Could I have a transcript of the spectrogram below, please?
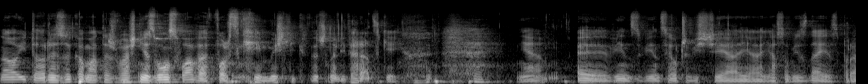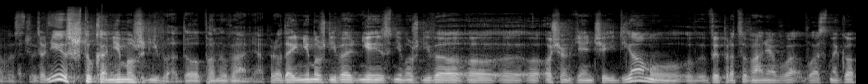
No i to ryzyko ma też właśnie złą sławę w polskiej myśli krytyczno-literackiej. Nie? E, Więc, więc oczywiście ja, ja, ja sobie zdaję sprawę z tych... To nie jest sztuka niemożliwa do opanowania, prawda? I niemożliwe, nie jest niemożliwe o, o, o osiągnięcie idiomu, wypracowania wła, własnego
